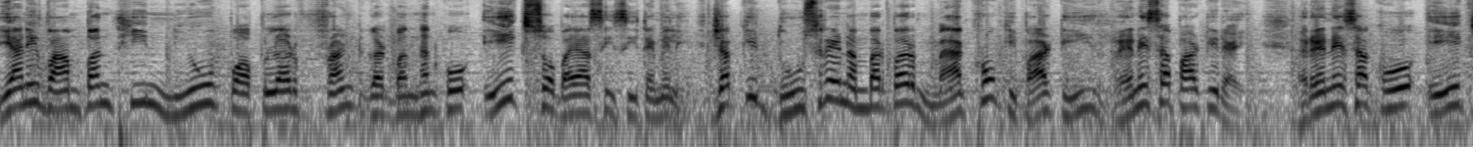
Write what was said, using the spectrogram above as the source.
यानी वामपंथी न्यू पॉपुलर फ्रंट गठबंधन को एक सौ बयासी सीटें मिली, जबकि दूसरे नंबर पर मैक्रो की पार्टी रेनेसा पार्टी रही। रेनेसा को एक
